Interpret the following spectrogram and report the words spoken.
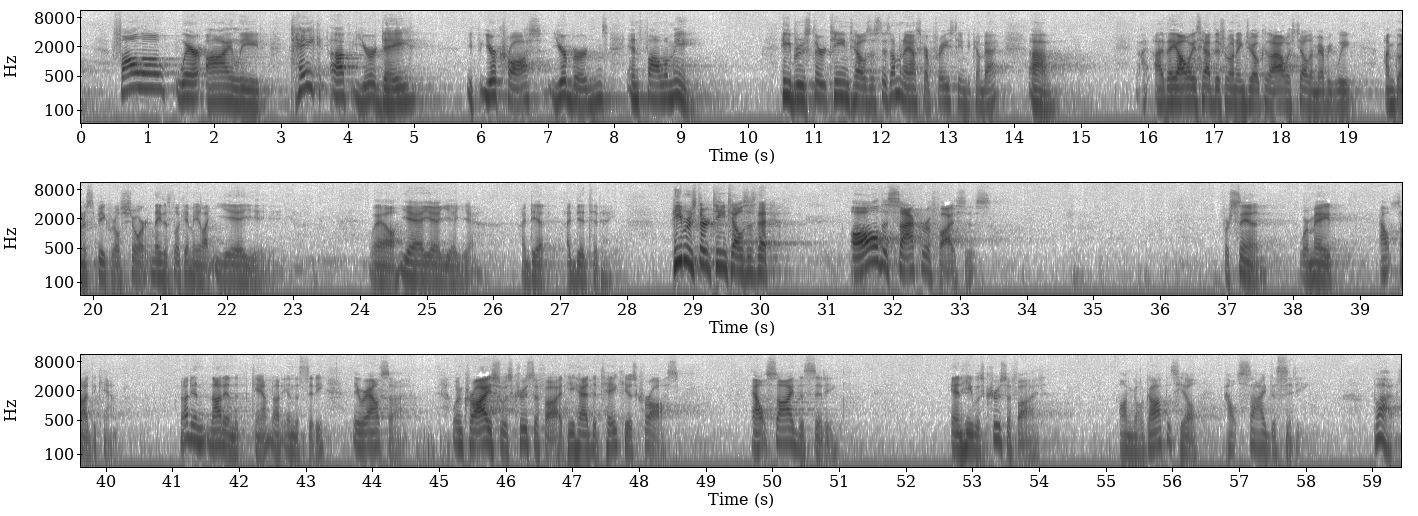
Follow where I lead. Take up your day, your cross, your burdens, and follow me. Hebrews 13 tells us this. I'm going to ask our praise team to come back. Uh, I, I, they always have this running joke because I always tell them every week, I'm going to speak real short. And they just look at me like, yeah, yeah, yeah, yeah. Well, yeah, yeah, yeah, yeah. I did. I did today. Hebrews 13 tells us that all the sacrifices for sin were made outside the camp. Not in, not in the camp, not in the city. They were outside. When Christ was crucified, he had to take his cross outside the city, and he was crucified on Golgotha's hill outside the city. But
